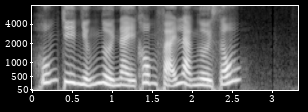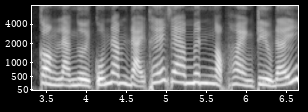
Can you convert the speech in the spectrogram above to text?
Huống chi những người này không phải là người xấu, còn là người của năm đại thế gia Minh Ngọc Hoàng triều đấy.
